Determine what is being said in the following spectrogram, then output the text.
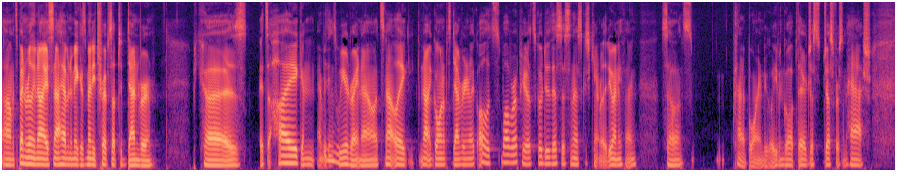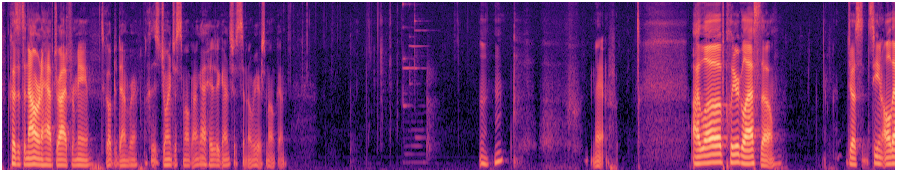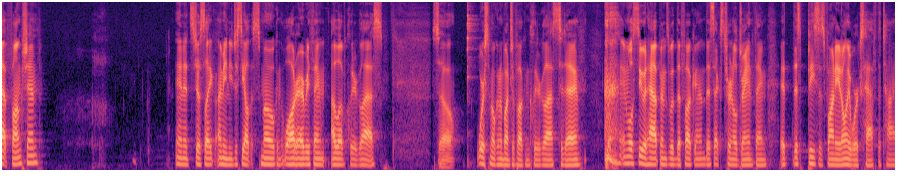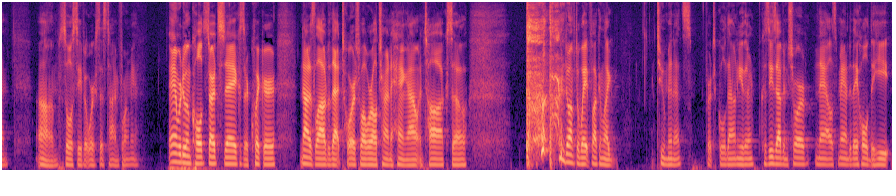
Um, it's been really nice not having to make as many trips up to Denver because it's a hike and everything's weird right now. It's not like not going up to Denver and you're like, oh, let's while we're up here, let's go do this, this, and this because you can't really do anything. So it's kind of boring to even go up there just just for some hash because it's an hour and a half drive for me to go up to Denver. Look at this joint just smoking. I gotta hit it again. It's just sitting over here smoking. Mm-hmm. Man. I love clear glass though. Just seeing all that function. And it's just like, I mean, you just see all the smoke and the water, everything. I love clear glass. So we're smoking a bunch of fucking clear glass today. and we'll see what happens with the fucking this external drain thing. It this piece is funny. It only works half the time. Um, so we'll see if it works this time for me. And we're doing cold starts today because they're quicker, not as loud with that torch while we're all trying to hang out and talk. So don't have to wait fucking like two minutes for it to cool down either. Because these Evan Shore nails, man, do they hold the heat?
